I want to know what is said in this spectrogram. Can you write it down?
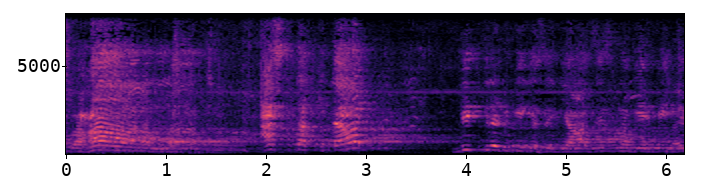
সুবহানাল্লাহ, আস্তা কিতাব ভিতরে ঢুকি গেছে গিয়া আজিজ নবীর ভিতরে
